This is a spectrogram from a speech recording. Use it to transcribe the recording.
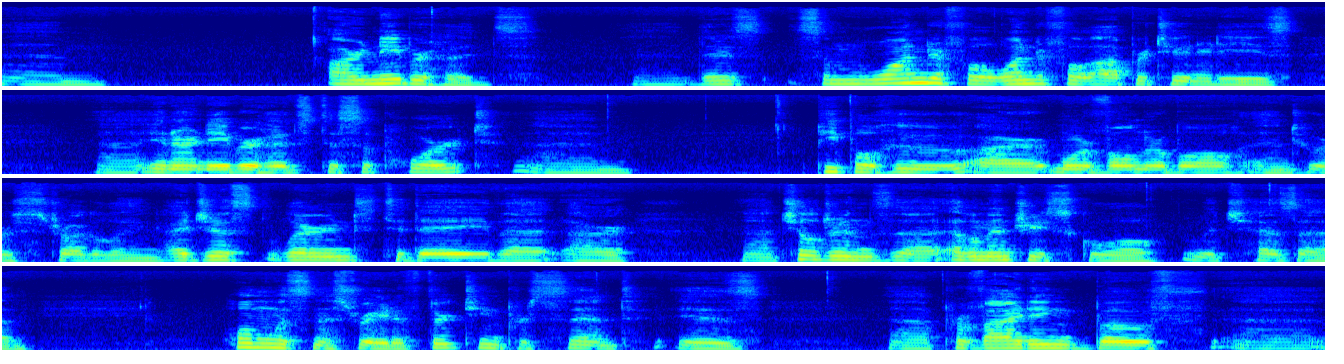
um, our neighborhoods. Uh, there's some wonderful, wonderful opportunities uh, in our neighborhoods to support um, people who are more vulnerable and who are struggling. I just learned today that our uh, children's uh, elementary school, which has a homelessness rate of 13%, is uh, providing both uh,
